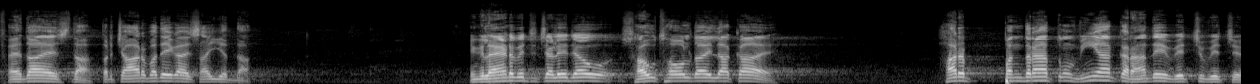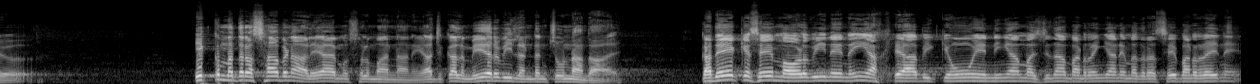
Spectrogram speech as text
ਫਾਇਦਾ ਹੈ ਇਸ ਦਾ ਪ੍ਰਚਾਰ ਵਧੇਗਾ ਈਸਾਈਅਤ ਦਾ ਇੰਗਲੈਂਡ ਵਿੱਚ ਚਲੇ ਜਾਓ, ਸਾਊਥ ਹਾਲ ਦਾ ਇਲਾਕਾ ਹੈ। ਹਰ 15 ਤੋਂ 20 ਘਰਾਂ ਦੇ ਵਿੱਚ ਵਿੱਚ ਇੱਕ ਮਦਰਸਾ ਬਣਾ ਲਿਆ ਹੈ ਮੁਸਲਮਾਨਾਂ ਨੇ। ਅੱਜ ਕੱਲ ਮੇਅਰ ਵੀ ਲੰਡਨ ਚ ਉਹਨਾਂ ਦਾ ਹੈ। ਕਦੇ ਕਿਸੇ ਮੌਲਵੀ ਨੇ ਨਹੀਂ ਆਖਿਆ ਵੀ ਕਿਉਂ ਇੰਨੀਆਂ ਮਸਜਿਦਾਂ ਬਣ ਰਹੀਆਂ ਨੇ, ਮਦਰਸੇ ਬਣ ਰਹੇ ਨੇ।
